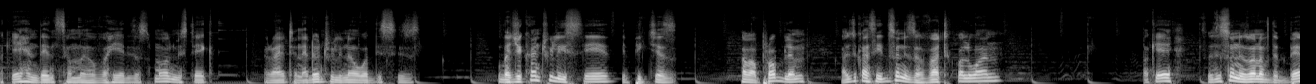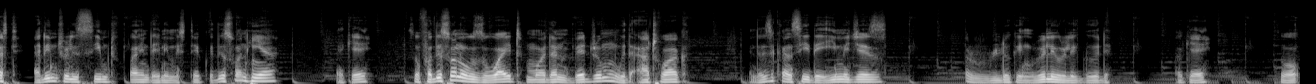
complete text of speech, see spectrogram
okay? And then somewhere over here there's a small mistake right? And i don't really know what this is. But you can't really say the pictures have a problem as you can see this one is a vertical one. Okay so this one is one of the best. I didn't really seem to find any mistake with this one here. Okay so for this one was white modern bedroom with artwork. And as you can see the images are looking really really good. Okay so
